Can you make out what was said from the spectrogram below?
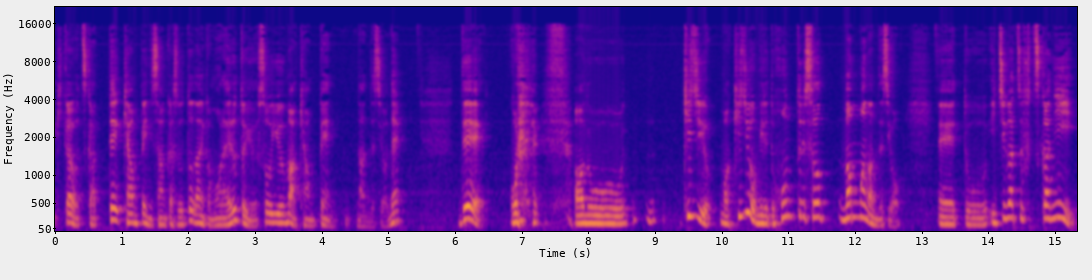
機械を使ってキャンペーンに参加すると何かもらえるというそういうまあキャンペーンなんですよね。でこれ あの記事を、まあ、記事を見ると本当にそのまんまなんですよ。えっ、と1月2日に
